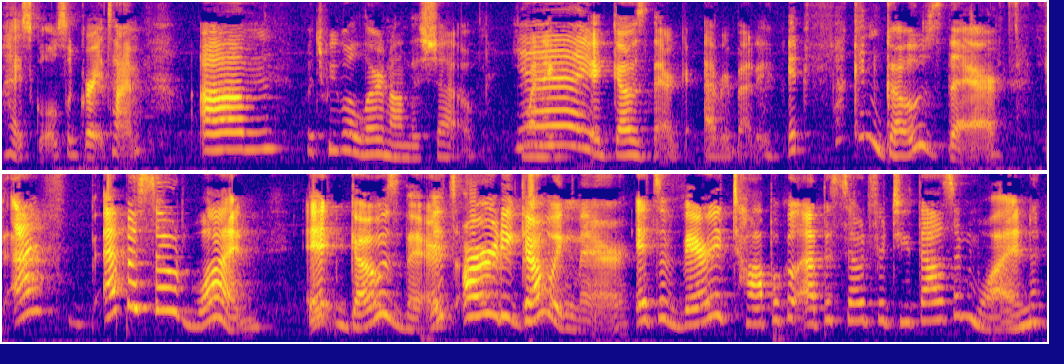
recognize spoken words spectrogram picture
High school is a great time. Um Which we will learn on the show. When Yay. it, it goes there, everybody. it fucking goes there. I've, episode one. It goes there. It's already going there. It's a very topical episode for 2001.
